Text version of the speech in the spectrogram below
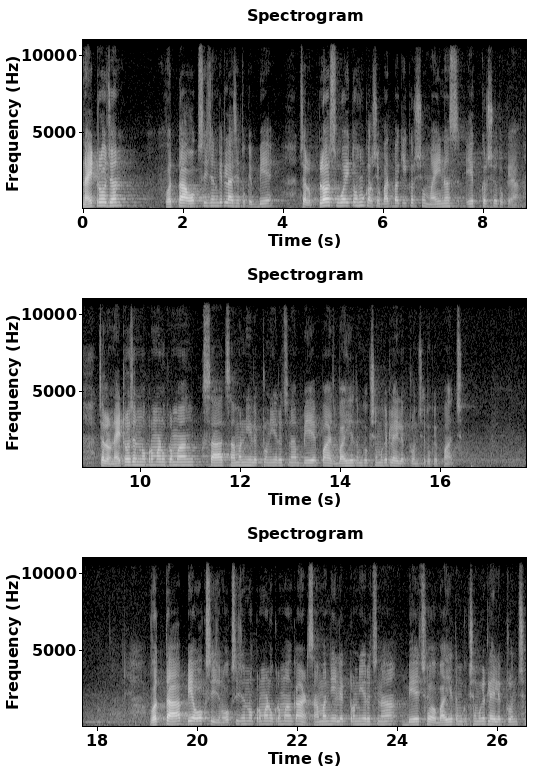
નાઇટ્રોજન વત્તા ઓક્સિજન કેટલા છે? તો કે બે. ચલો, પ્લસ હોય તો શું કરશો? બાદબાકી કરશો? માઇનસ એક કરશો? તો કે આ. ચલો, નાઇટ્રોજનનો પરમાણુ ક્રમાંક સાત, સામાન્ય ઇલેક્ટ્રોનની રચના બે, પાંચ. બાહ્યતમ કક્ષામાં કેટલા ઇલેક્ટ્રોન છે? તો કે પાંચ. વત્તા બે ઓક્સિજન. ઓક્સિજનનો પરમાણુ ક્રમાંક આઠ. સામાન્ય ઇલેક્ટ્રોનની રચના બે, છ. બાહ્યતમ કક્ષામાં કેટલા ઇલેક્ટ્રોન? છ.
